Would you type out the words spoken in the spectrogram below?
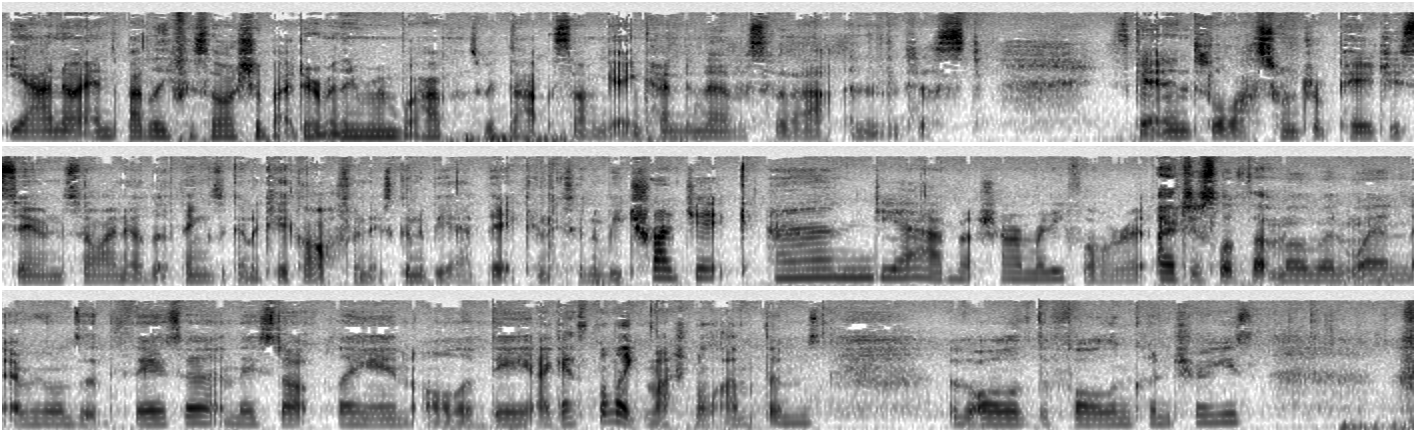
yeah, I know it ends badly for Sorscha, but I don't really remember what happens with that so I'm getting kind of nervous for that and just getting into the last hundred pages soon so I know that things are going to kick off and it's going to be epic and it's going to be tragic and yeah I'm not sure I'm ready for it. I just love that moment when everyone's at the theatre and they start playing all of the I guess the like national anthems of all of the fallen countries.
